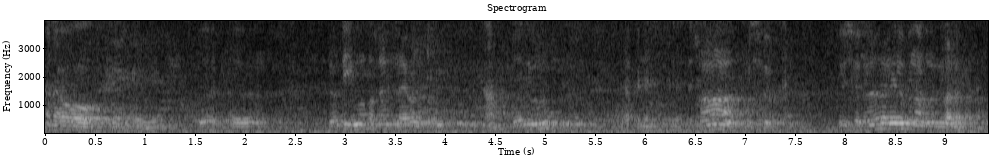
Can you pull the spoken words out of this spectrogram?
അല്ല ഓ ഓക്കെ ഓക്കെ ഓക്കെ ടീം പറഞ്ഞ ലെവൻ ആ? തൃശ്ശൂർ. തൃശ്ശൂർ. നടന്നു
